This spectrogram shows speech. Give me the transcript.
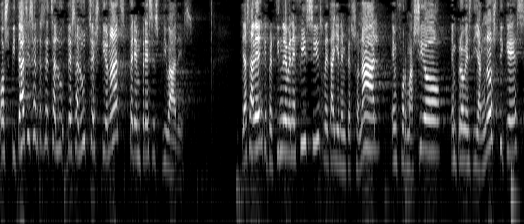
hospitals i centres de salut, gestionats per empreses privades. Ja sabem que per tindre beneficis retallen en personal, en formació, en proves diagnòstiques.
